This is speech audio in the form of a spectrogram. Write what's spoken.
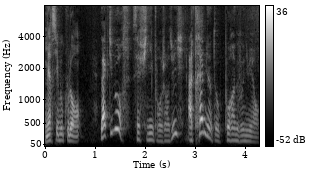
Merci beaucoup Laurent. L'actu bourse, c'est fini pour aujourd'hui. À très bientôt pour un nouveau numéro.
